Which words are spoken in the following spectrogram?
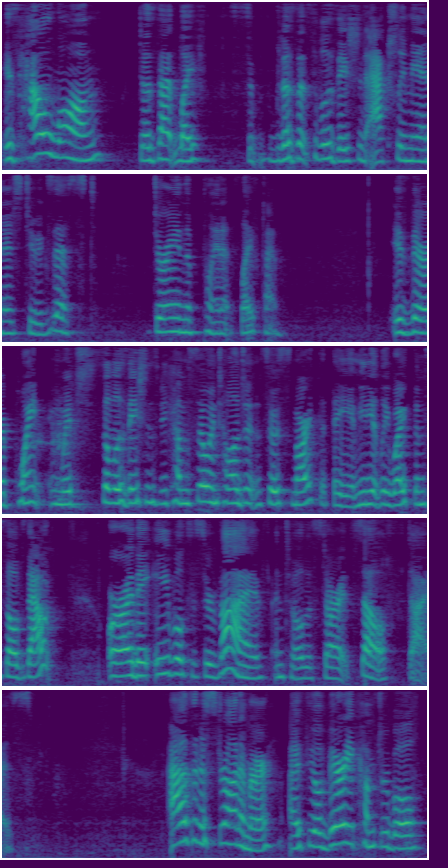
is how long does that life, does that civilization actually manage to exist during the planet's lifetime? Is there a point in which civilizations become so intelligent and so smart that they immediately wipe themselves out? Or are they able to survive until the star itself dies? As an astronomer, I feel very comfortable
